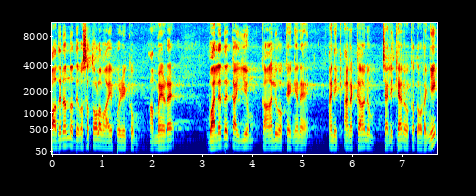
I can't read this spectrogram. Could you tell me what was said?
പതിനൊന്ന് ദിവസത്തോളമായപ്പോഴേക്കും അമ്മയുടെ വലത് കൈയും കാലും ഒക്കെ ഇങ്ങനെ അനി അനക്കാനും ചലിക്കാനും ഒക്കെ തുടങ്ങി.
